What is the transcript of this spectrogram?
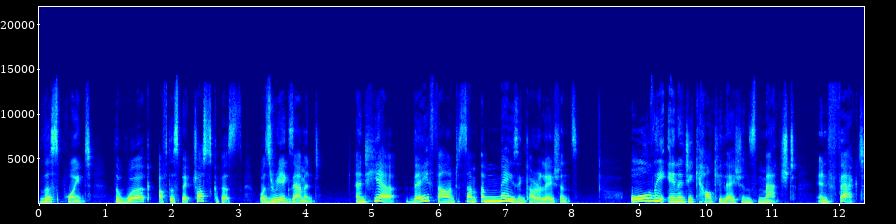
this point the work of the spectroscopists was re-examined. And here they found some amazing correlations. All the energy calculations matched. In fact,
